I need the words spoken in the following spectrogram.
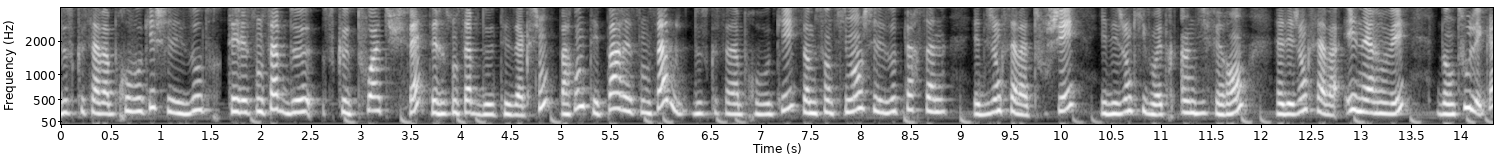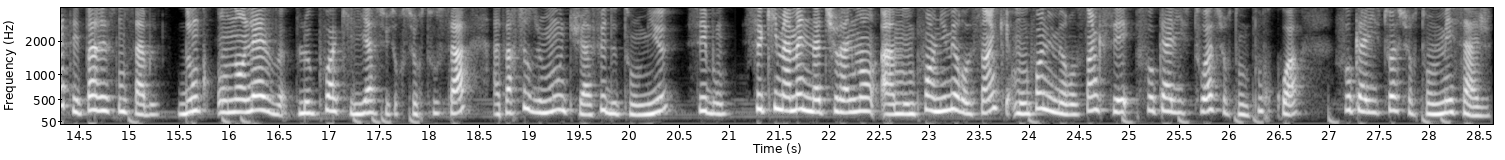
de ce que ça va provoquer chez les autres. T'es responsable de ce que toi tu fais, t'es responsable de tes actions. Par contre, t'es pas responsable de ce que ça va provoquer comme sentiment chez les autres personnes. Il y a des gens que ça va toucher, il y a des gens qui vont être indifférents, il y a des gens que ça va énerver. Dans tous les cas, t'es pas responsable. Donc, on enlève le poids qu'il y a sur, sur tout ça. À partir du moment où tu as fait de ton mieux, c'est bon. Ce qui m'amène naturellement à mon point numéro 5. Mon point numéro 5, c'est focalise-toi sur ton pourquoi focalise-toi sur ton message.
